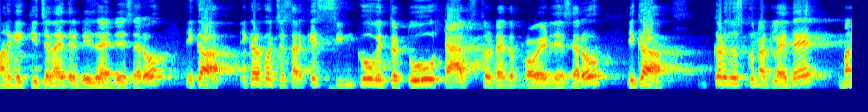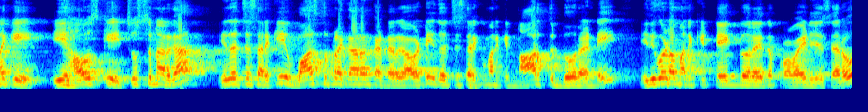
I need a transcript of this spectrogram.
మనకి కిచెన్ అయితే డిజైన్ చేశారు. ఇక ఇక్కడికి వచ్చేసరికి సింక్ విత్ టూ ట్యాబ్స్ తోటి అయితే ప్రొవైడ్ చేశారు. ఇక ఇక్కడ చూసుకున్నట్లయితే మనకి ఈ హౌస్కి చూస్తున్నారుగా ఇది వచ్చేసరికి వాస్తు ప్రకారం కట్టారు కాబట్టి ఇది వచ్చేసరికి మనకి నార్త్ డోర్ అండి. ఇది కూడా మనకి టేక్ డోర్ అయితే ప్రొవైడ్ చేశారు.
